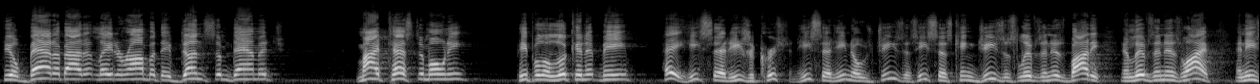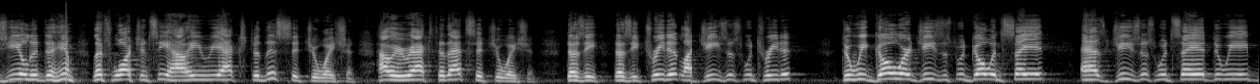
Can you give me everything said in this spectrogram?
feel bad about it later on, but they've done some damage. My testimony, people are looking at me. Hey, he said he's a Christian. He said he knows Jesus. He says King Jesus lives in his body and lives in his life, and he's yielded to him. Let's watch and see how he reacts to this situation, how he reacts to that situation. Does he, does he treat it like Jesus would treat it? Do we go where Jesus would go and say it as Jesus would say it? Do we,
